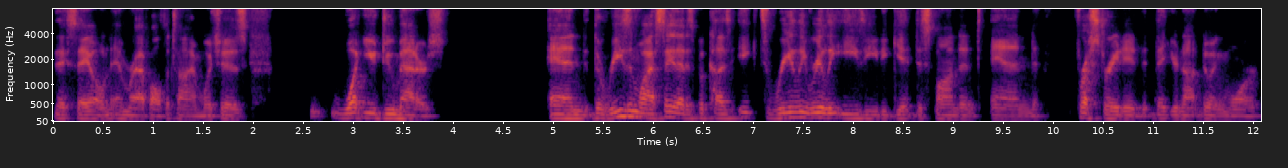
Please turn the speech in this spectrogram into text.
they say on MRAP all the time, which is what you do matters. And the reason why I say that is because it's really, really easy to get despondent and frustrated that you're not doing more.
